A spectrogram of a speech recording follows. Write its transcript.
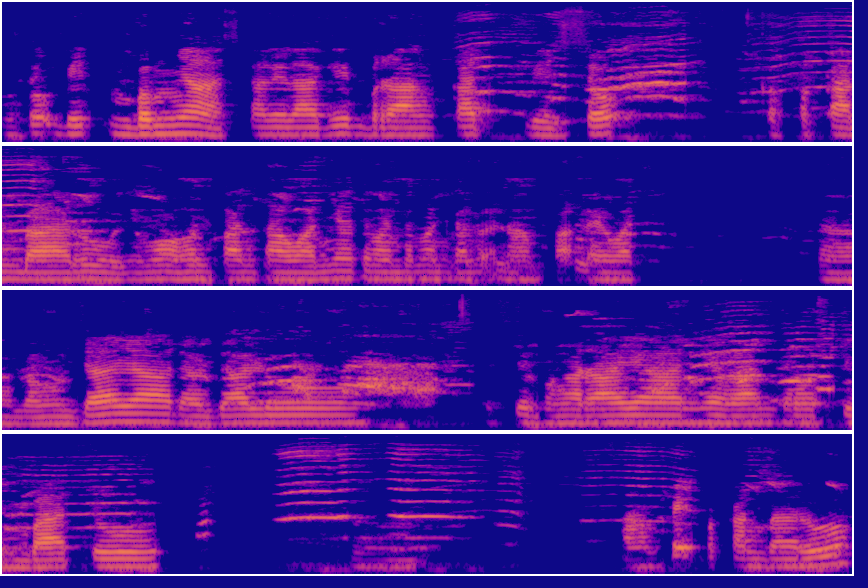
untuk bit embemnya sekali lagi berangkat besok ke Pekanbaru. Ya, mohon pantauannya teman-teman kalau nampak lewat nah, Bangun Jaya, Dalu-Dalu, Pesir Pengarayan, ya kan, terus Batu, hmm, sampai Pekanbaru.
